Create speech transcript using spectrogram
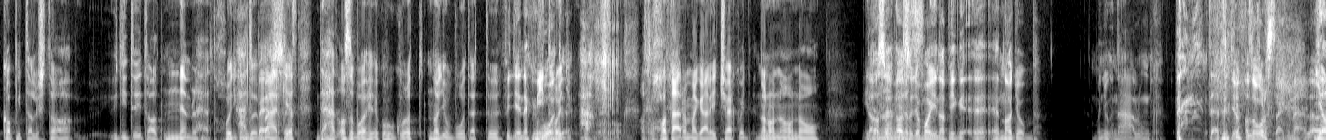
kapitalista üdítőitalt nem lehet. Hogy Hát gondol persze. bárki ezt? De hát az a baj, hogy a ott nagyobb volt ettől, Figyelj, nekünk mint volt- hogy hát, a határon megállítsák, hogy no, no, no, no. De az, nem hogy, az, hogy a mai napig eh, eh, nagyobb, mondjuk nálunk. Tehát ugye az országnál. Ja,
